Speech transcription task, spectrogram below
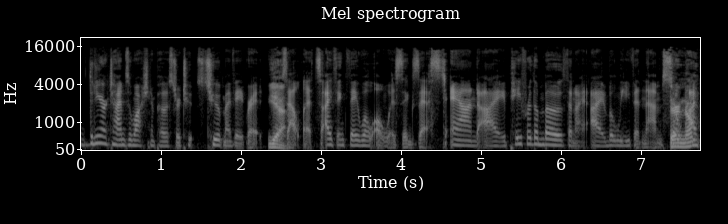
the New York Times and Washington Post are two, two of my favorite Yeah. news outlets. I think they will always exist, and I pay for them both, and I, I believe in them. So Their num-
